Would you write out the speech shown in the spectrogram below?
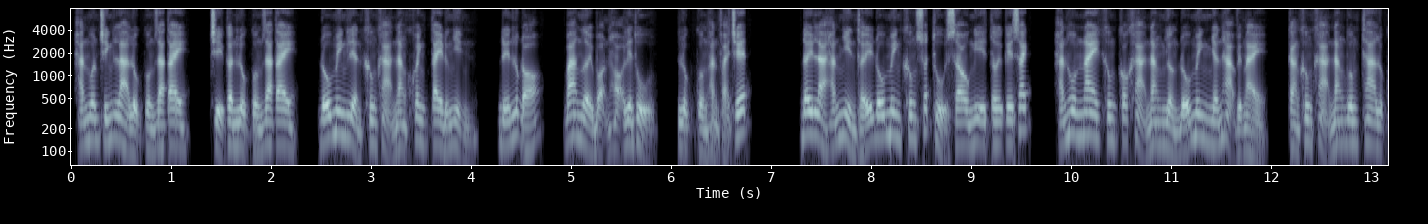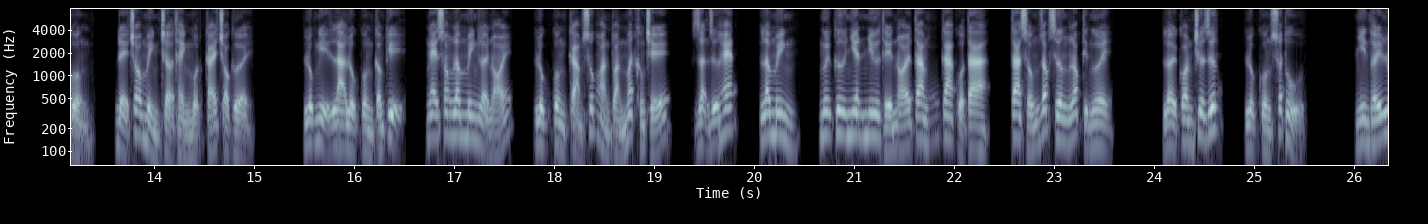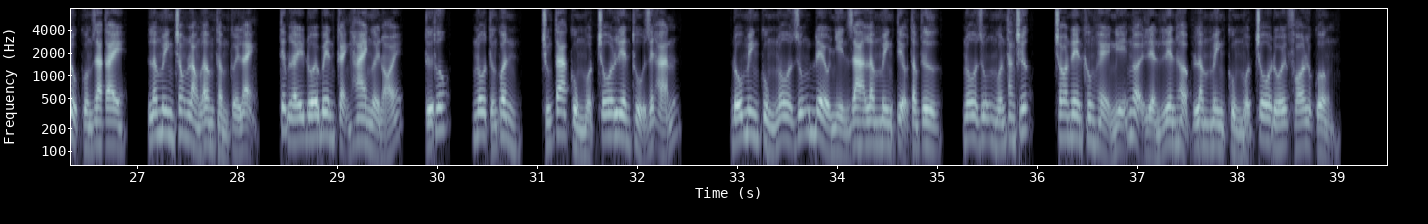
hắn muốn chính là lục cùng ra tay, chỉ cần lục cùng ra tay, đỗ minh liền không khả năng khoanh tay đứng nhìn, đến lúc đó, ba người bọn họ liên thủ, lục cùng hẳn phải chết. Đây là hắn nhìn thấy đỗ minh không xuất thủ sau nghĩ tới kế sách, hắn hôm nay không có khả năng nhường đỗ minh nhấn hạ việc này, càng không khả năng bông tha lục cuồng, để cho mình trở thành một cái trò cười. Lục nghị là lục cuồng cấm kỵ, nghe xong lâm minh lời nói, lục cuồng cảm xúc hoàn toàn mất khống chế, giận dữ hét, lâm minh, ngươi cư nhiên như thế nói tam ca của ta ta sống róc xương lóc thì ngươi. Lời còn chưa dứt, lục cuồng xuất thủ. Nhìn thấy lục cuồng ra tay, lâm minh trong lòng âm thầm cười lạnh, tiếp lấy đôi bên cạnh hai người nói tứ thúc, nô tướng quân, chúng ta cùng một chỗ liên thủ giết hắn. Đỗ minh cùng nô dũng đều nhìn ra lâm minh tiểu tâm tư, nô dũng muốn thăng chức, cho nên không hề nghĩ ngợi liền liên hợp lâm minh cùng một chỗ đối phó lục cuồng.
